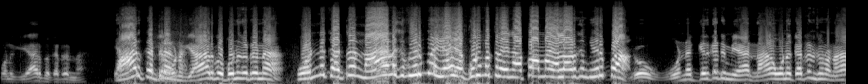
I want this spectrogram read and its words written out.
உனக்கு யார் இப்ப கட்டுறேன்னா? யார் கட்டுறேன் உனக்கு யார் பொண்ணு கட்டுறேன்னா? பொண்ணு கட்டுற நான் எனக்கு விருப்பம். ஏன் என் குடும்பத்துல எங்க அப்பா அம்மா எல்லாருக்கும் விருப்பம்? யோ உனக்கு இருக்கட்டும்யா நான் உனக்கு கட்டுறேன்னு சொன்னா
